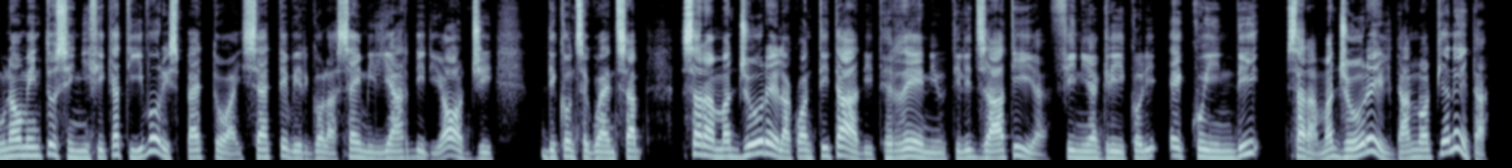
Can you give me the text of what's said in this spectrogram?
un aumento significativo rispetto ai 7,6 miliardi di oggi. Di conseguenza sarà maggiore la quantità di terreni utilizzati a fini agricoli e quindi sarà maggiore il danno al pianeta.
